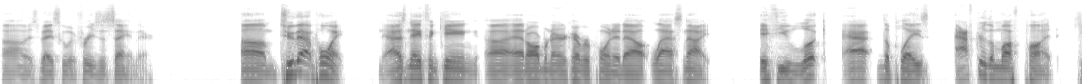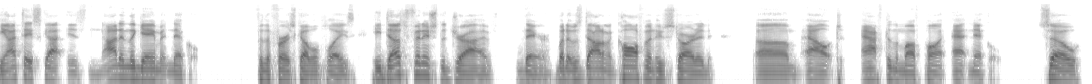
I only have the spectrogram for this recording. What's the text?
Uh is basically what Freeze is saying there. Um to that point, as Nathan King uh, at Auburn Undercover pointed out last night, if you look at the plays after the muff punt, Keionte Scott is not in the game at nickel for the first couple plays. He does finish the drive there, but it was Donovan Kaufman who started um, out after the muff punt at nickel. So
